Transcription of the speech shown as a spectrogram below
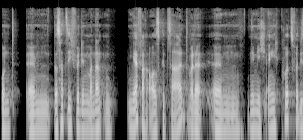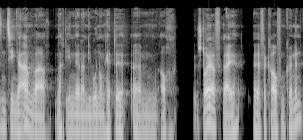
Und ähm, das hat sich für den Mandanten mehrfach ausgezahlt, weil er ähm, nämlich eigentlich kurz vor diesen zehn Jahren war, nach denen er dann die Wohnung hätte ähm, auch steuerfrei äh, verkaufen können.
